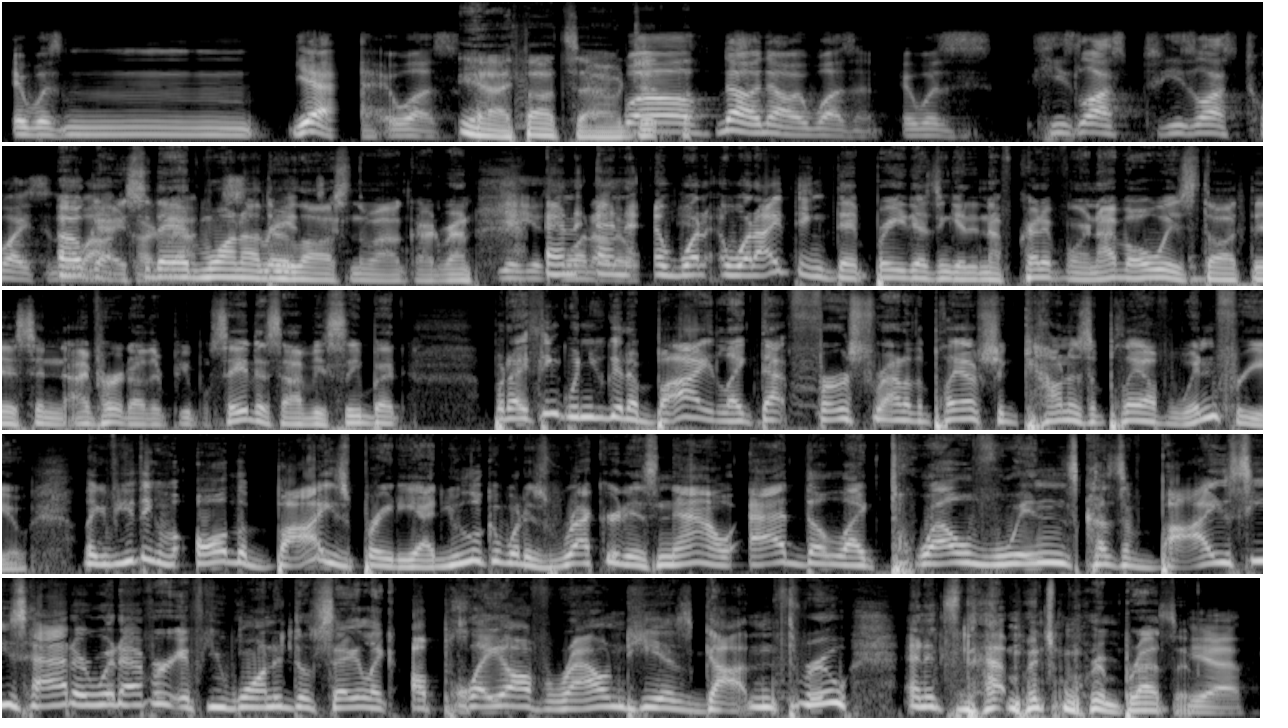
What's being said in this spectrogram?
It was, mm, yeah, it was. Yeah, I thought so. Just- Well, no, no, it wasn't. It was. He's lost. He's lost twice in the wild card. okay, so they had round. one other loss in the wild card round. Yeah, and and, and what what I think that Brady doesn't get enough credit for, and I've always thought this, and I've heard other people say this, obviously, but but I think when you get a bye, like that first round of the playoffs should count as a playoff win for you. Like if you think of all the byes Brady had, you look at what his record is now. Add the like twelve wins because of byes he's had or whatever. If you wanted to say like a playoff round he has gotten through, and it's that much more impressive. Yeah.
